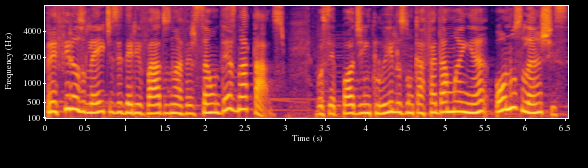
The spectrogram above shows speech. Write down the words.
prefira os leites e derivados na versão desnatados. Você pode incluí-los no café da manhã ou nos lanches.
